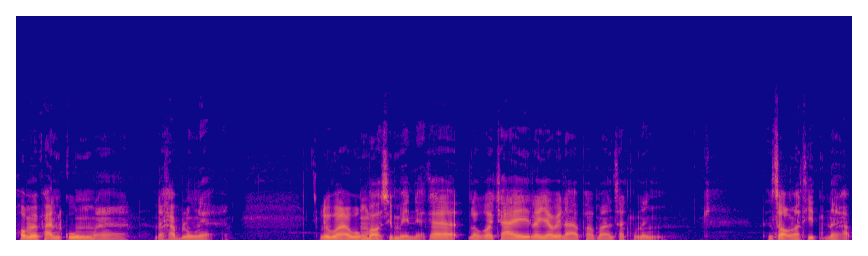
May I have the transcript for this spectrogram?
พ่อแม่พันธุ์กุ้งมานะครับลงเนี่ยหรือว่าวงบ่อซีเมนต์เนี่ยก็เราก็ใช้ระยะเวลาประมาณสักหนึ่งถึงสองอาทิตย์นะครับ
